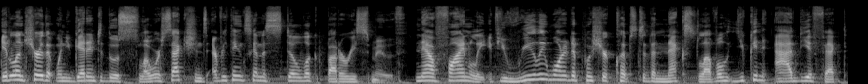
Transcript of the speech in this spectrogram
it'll ensure that when you get into those slower sections, everything's gonna still look buttery smooth. Now finally, if you really wanted to push your clips to the next level, you can add the effect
